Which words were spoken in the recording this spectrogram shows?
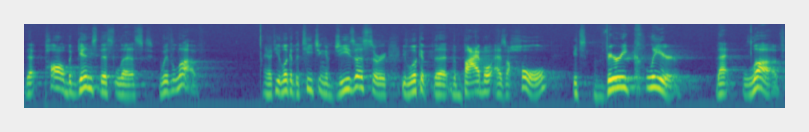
that Paul begins this list with love. And if you look at the teaching of Jesus or you look at the, the Bible as a whole, it's very clear that love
